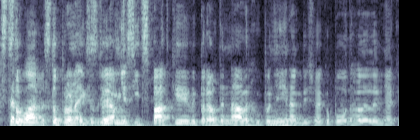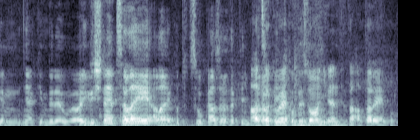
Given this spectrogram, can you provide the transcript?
Step Stop, one. Stop Pro neexistuje a měsíc zpátky vypadal ten návrh úplně jinak, když ho jako poodhalili v nějakém, nějakém videu. Jo? I když ne celý, ale jako to, co ukázali, tak teď Ale vypadá celkově jako vizuální identita Atari, pokud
